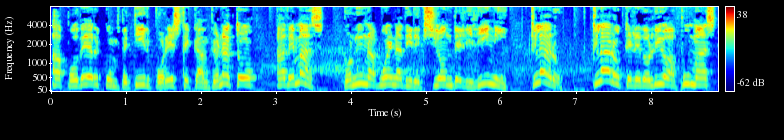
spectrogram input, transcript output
a poder competir por este campeonato, además con una buena dirección de Lilini. Claro, claro que le dolió a Pumas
